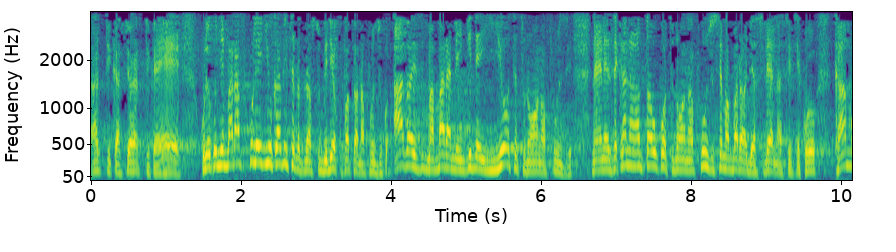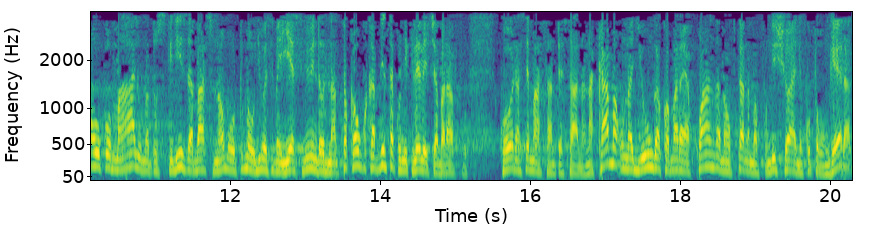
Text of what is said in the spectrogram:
aktika sio aktika hey. kule kwenye barafu kule juu kabisa na tunasubiria kupata wanafunzi. Otherwise mabara mengine yote tuna wanafunzi. Na inawezekana hata huko tuna wanafunzi sema bado hawajawasiliana na sisi. Kwa hiyo kama huko mahali unatusikiliza basi naomba utume ujumbe sema yes mimi ndo natoka huko kabisa kwenye kilele cha barafu. Kwa hiyo nasema asante sana. Na kama unajiunga kwa mara ya kwanza na kukutana na mafundisho haya nikupe ongera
